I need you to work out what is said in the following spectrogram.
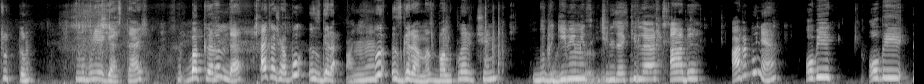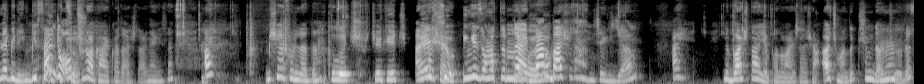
Tuttum. Bunu buraya göster. Bakın. Şimdi arkadaşlar bu ızgara. Ay, hı. bu ızgaramız balıklar için. Bu da gemimiz içindekiler. Abi. Abi bu ne? O bir o bir ne bileyim bir Bence kutu. oturak arkadaşlar neyse. Ay bir şey fırladı. Kılıç, çekiç Arkadaşlar. şu İngiliz anahtarını da koyalım. ben baştan çekeceğim. Ay. Şimdi baştan yapalım arkadaşlar. Açmadık. Şimdi Hı hı. açıyoruz.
